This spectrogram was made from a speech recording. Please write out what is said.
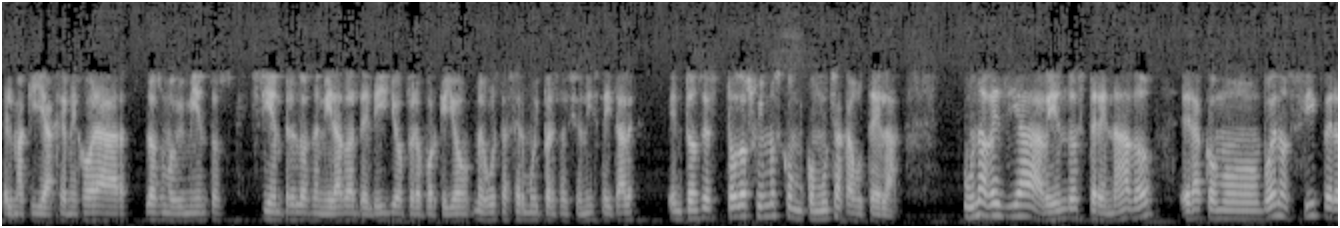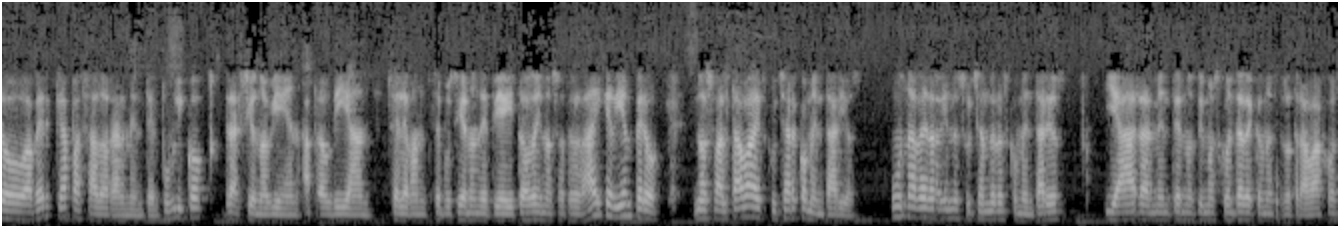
el maquillaje mejorar, los movimientos siempre los de mirado al delillo, pero porque yo me gusta ser muy perfeccionista y tal. Entonces todos fuimos con, con mucha cautela. Una vez ya habiendo estrenado, era como, bueno, sí, pero a ver qué ha pasado realmente. El público reaccionó bien, aplaudían, se levan- se pusieron de pie y todo, y nosotros, ay, qué bien, pero nos faltaba escuchar comentarios. Una vez habiendo escuchando los comentarios, ya realmente nos dimos cuenta de que nuestro trabajo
